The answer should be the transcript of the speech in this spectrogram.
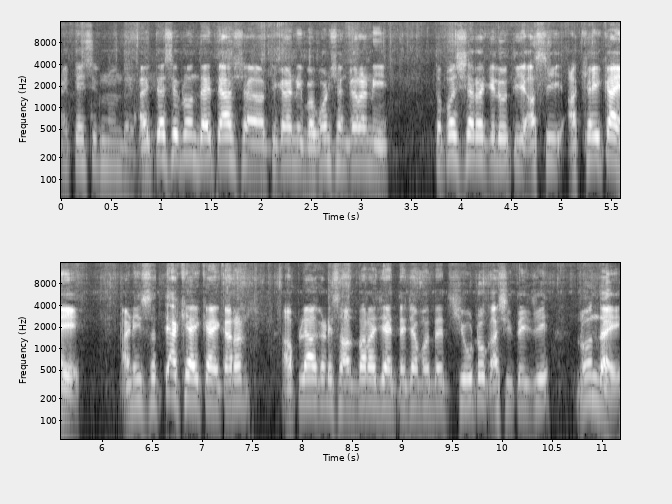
ऐतिहासिक नोंद आहे. ऐतिहासिक नोंद आहे त्या ठिकाणी भगवान शंकरांनी तपश्चर्या केली होती. अशी आख्यायिका आहे. आणि सत्य आख्यायिका आहे कारण आपल्याकडे सातबारा जे आहे त्याच्यामध्ये शिवटोक अशी त्याची नोंद आहे.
